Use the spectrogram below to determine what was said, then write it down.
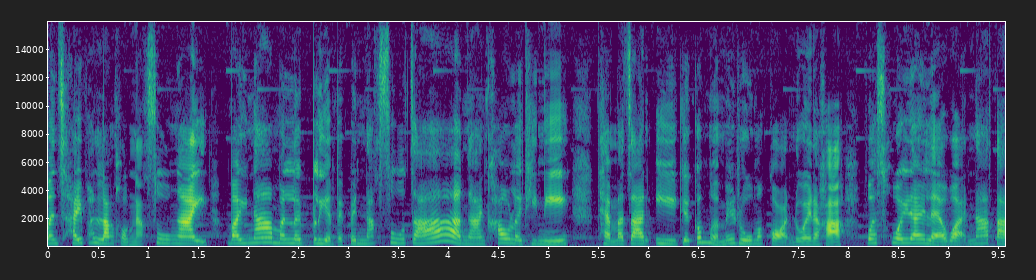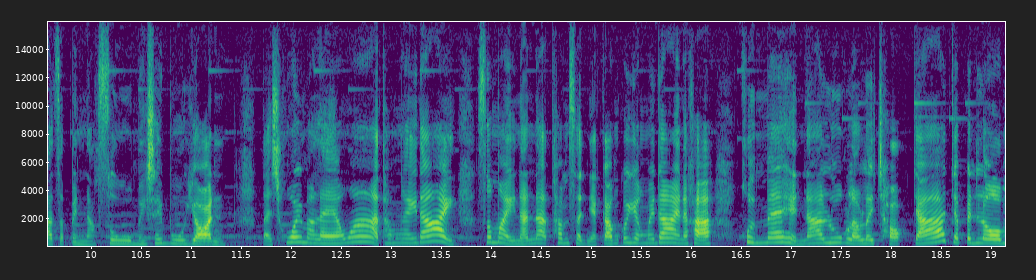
มันใช้พลังของนักสู้ไง ใบหน้ามันเลยเปลี่ยนไปเป็นนักสู้จ้า งานเข้าเลยทีนี้ แถมอาจารย์อีแกก็เหมือนไม่รู้มาก่อนด้วยนะคะ ว่าช่วยได้แล้วอะหน้าตาจะเป็นนักสู้ไม่ใช่บูยอน แต่ช่วยมาแล้วว่าทำไงได้ สมัยนั้นน่ะทำสัญญกรรมก็ยังไม่ได้นะคะ คุณแม่เห็นหน้าลูกแล้วเลยช็อกจ้าจะเป็นลม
